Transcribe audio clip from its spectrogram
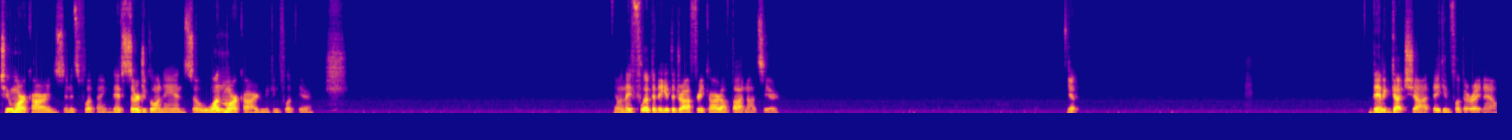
two more cards and it's flipping. They have surgical in hand, so one more card and we can flip here. And when they flip it, they get to draw a free card off Thought-Knot Seer. Yep. If they have a gut shot, they can flip it right now.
